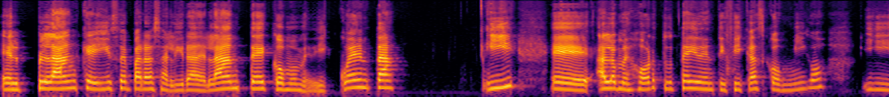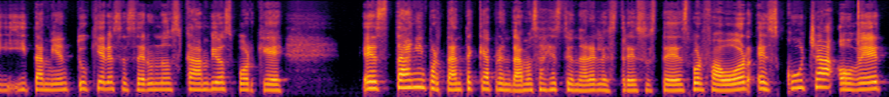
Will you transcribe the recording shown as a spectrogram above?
el plan que hice para salir adelante, cómo me di cuenta. Y eh, a lo mejor tú te identificas conmigo y, también tú quieres hacer unos cambios porque es tan importante que aprendamos a gestionar el estrés. Ustedes, por favor, escucha o ve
